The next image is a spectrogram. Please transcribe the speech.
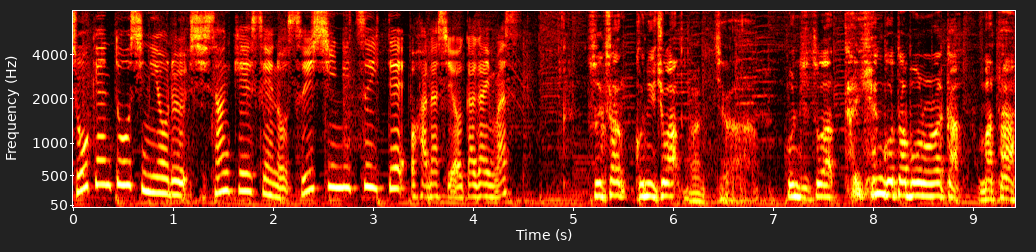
証券投資による資産形成の推進についてお話を伺います。鈴木さんこんにちは。こんにちは。本日は大変ご多忙の中また、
